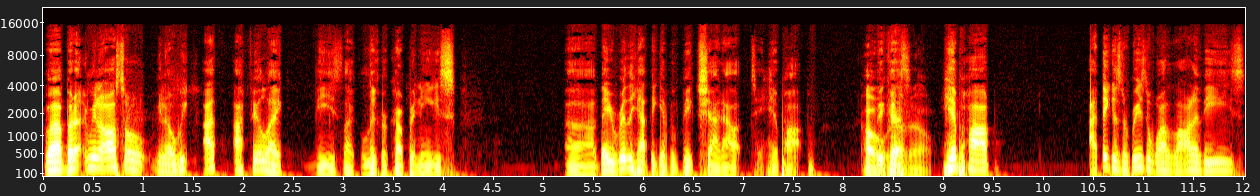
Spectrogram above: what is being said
But but I mean, also, you know, we I I feel like these like liquor companies, uh, they really have to give a big shout out to hip hop. oh, Because- without a doubt. hip hop, I think, is the reason why a lot of these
